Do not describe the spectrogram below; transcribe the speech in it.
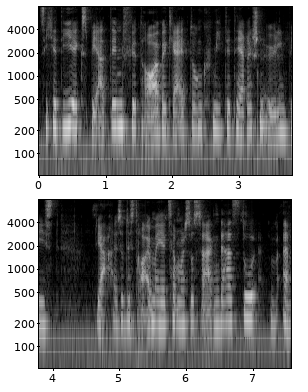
sicher die Expertin für Trauerbegleitung mit ätherischen Ölen bist. Ja, also das traue ich mir jetzt einmal so sagen. Da hast du eine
